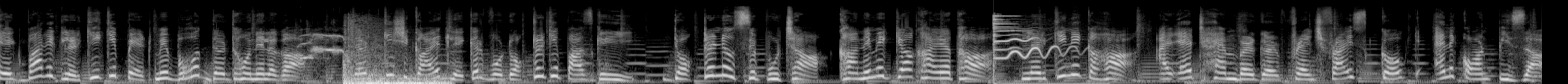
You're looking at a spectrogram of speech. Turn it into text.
एक बार एक लड़की के पेट में बहुत दर्द होने लगा। दर्द की शिकायत लेकर वो डॉक्टर के पास गई। डॉक्टर ने उससे पूछा, खाने में क्या खाया था? लड़की ने कहा I ate hamburger French fries coke and corn pizza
